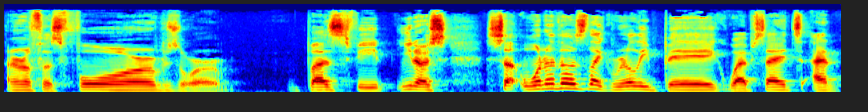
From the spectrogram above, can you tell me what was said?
I don't know if it was Forbes or BuzzFeed. You know, so one of those like really big websites, and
